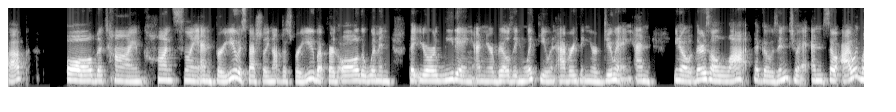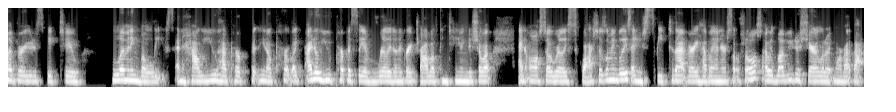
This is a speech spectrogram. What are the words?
up all the time, constantly. And for you, especially, not just for you, but for all the women that you're leading and you're building with you and everything you're doing. And, you know, there's a lot that goes into it. And so I would love for you to speak to limiting beliefs and how you have purpose, you know, per, like I know you purposely have really done a great job of continuing to show up and also really squash those limiting beliefs. And you speak to that very heavily on your socials. I would love you to share a little bit more about that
